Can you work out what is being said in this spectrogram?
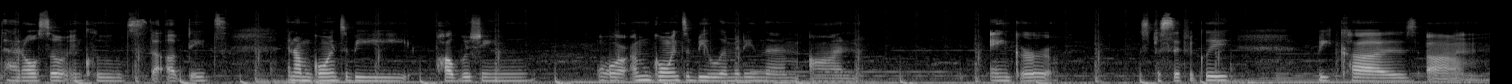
that also includes the updates, and I'm going to be publishing or I'm going to be limiting them on Anchor specifically because um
